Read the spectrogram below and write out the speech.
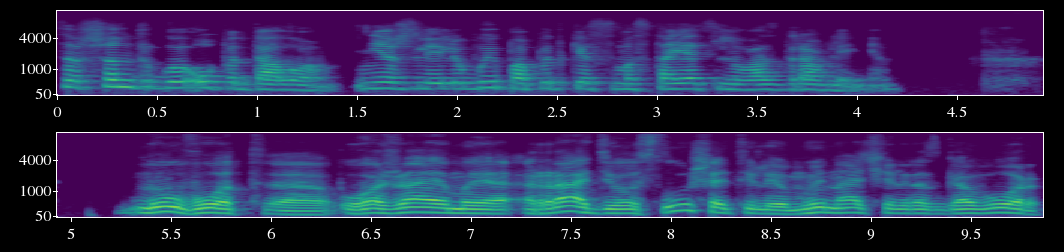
совершенно другой опыт дало, нежели любые попытки самостоятельного оздоровления. Ну вот, э, уважаемые радиослушатели, мы начали разговор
